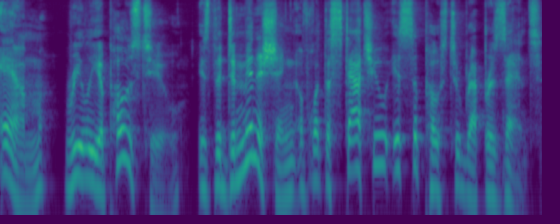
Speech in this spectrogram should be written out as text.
am, really opposed to is the diminishing of what the statue is supposed to represent.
